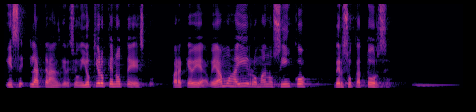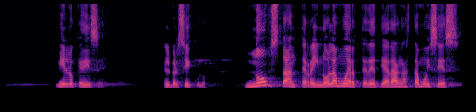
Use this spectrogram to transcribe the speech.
es la transgresión. Y yo quiero que note esto para que vea. Veamos ahí Romanos 5, verso 14. Mire lo que dice el versículo. No obstante, reinó la muerte desde Adán hasta Moisés.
